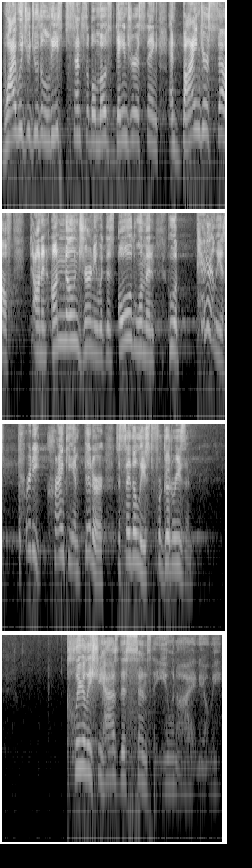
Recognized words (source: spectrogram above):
Why would you do the least sensible, most dangerous thing and bind yourself on an unknown journey with this old woman who apparently is pretty cranky and bitter, to say the least, for good reason? Clearly, she has this sense that you and I, Naomi,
